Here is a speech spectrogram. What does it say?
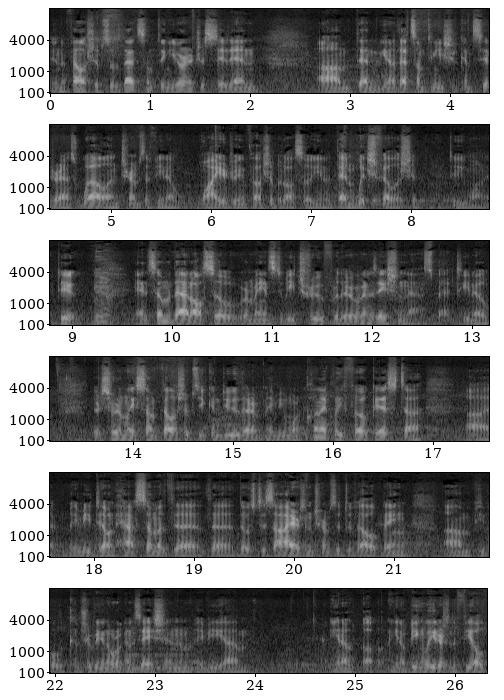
in a fellowship. So if that's something you're interested in, um, then you know that's something you should consider as well in terms of you know why you're doing fellowship, but also you know then which fellowship do you want to do? Yeah. And some of that also remains to be true for the organization aspect. You know, there's certainly some fellowships you can do that are maybe more clinically focused. Uh, uh, maybe don't have some of the, the, those desires in terms of developing um, people contributing to the organization, maybe um, you know, uh, you know, being leaders in the field,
